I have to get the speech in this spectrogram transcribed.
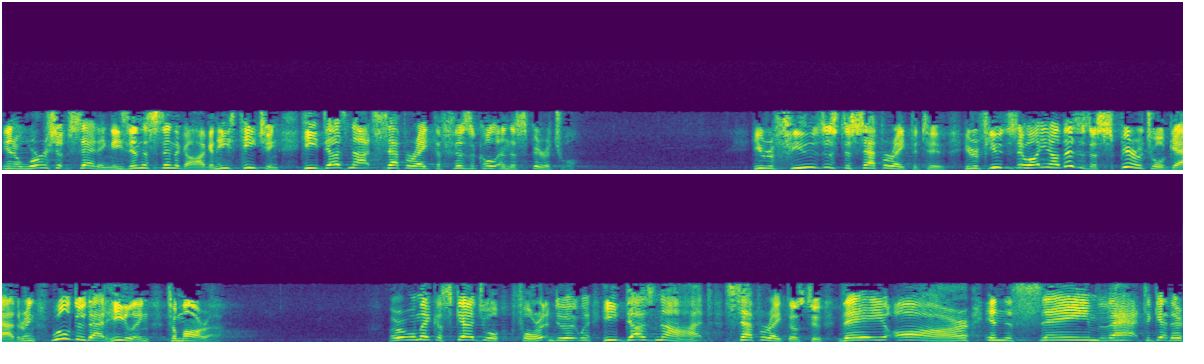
in a worship setting, he's in the synagogue and he's teaching, he does not separate the physical and the spiritual. He refuses to separate the two. He refuses to say, well, you know, this is a spiritual gathering. We'll do that healing tomorrow. Or we'll make a schedule for it and do it. When... He does not separate those two. They are in the same vat together.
